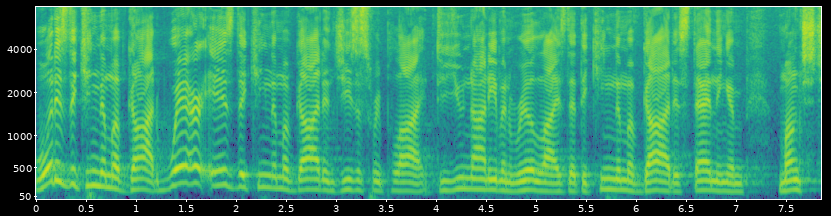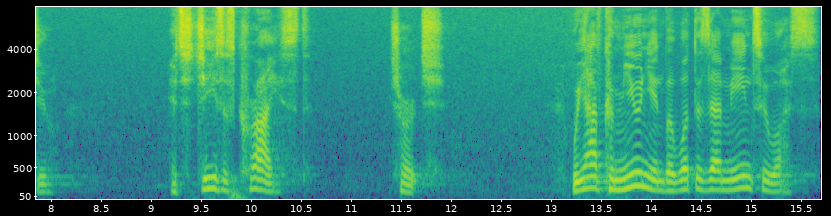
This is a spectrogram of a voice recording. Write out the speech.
What is the kingdom of God? Where is the kingdom of God? And Jesus replied, Do you not even realize that the kingdom of God is standing amongst you? It's Jesus Christ, church. We have communion, but what does that mean to us?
